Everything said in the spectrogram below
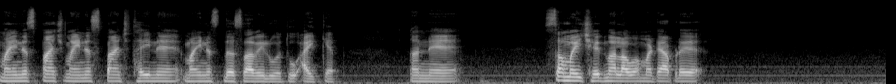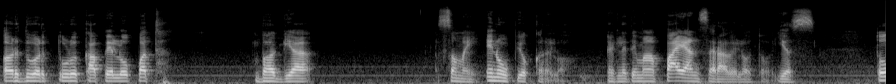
માઇનસ પાંચ માઇનસ પાંચ થઈને માઇનસ દસ આવેલું હતું આઈ કેપ અને સમય છેદમાં લાવવા માટે આપણે અર્ધવર્તુળ કાપેલો પથ ભાગ્યા સમય. એનો ઉપયોગ કરેલો. એટલે તેમાં પાય આન્સર આવેલો હતો. યસ તો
